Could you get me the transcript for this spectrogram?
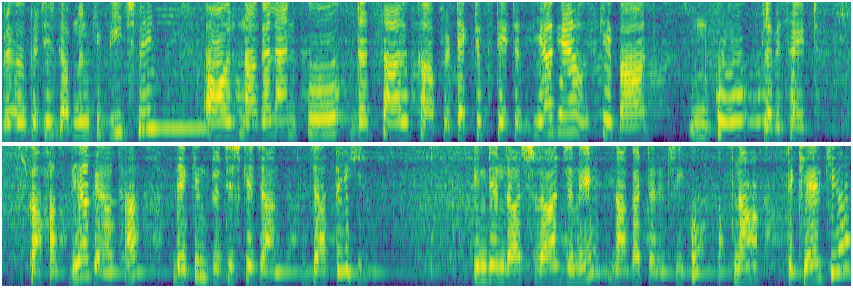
ब्रिटिश गवर्नमेंट के बीच में और नागालैंड को 10 साल का प्रोटेक्टेड स्टेटस दिया गया उसके बाद उनको प्लेबिसाइट का हक दिया गया था लेकिन ब्रिटिश के जा, जाते ही इंडियन राष्ट्र राज्य ने नागा टेरिटरी को अपना डिक्लेयर किया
